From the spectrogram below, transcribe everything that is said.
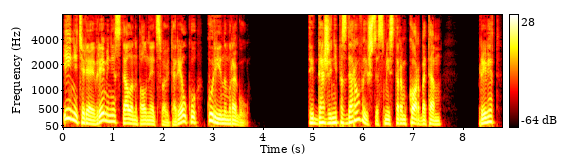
и, не теряя времени, стала наполнять свою тарелку куриным рагу. «Ты даже не поздороваешься с мистером Корбетом?» «Привет»,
